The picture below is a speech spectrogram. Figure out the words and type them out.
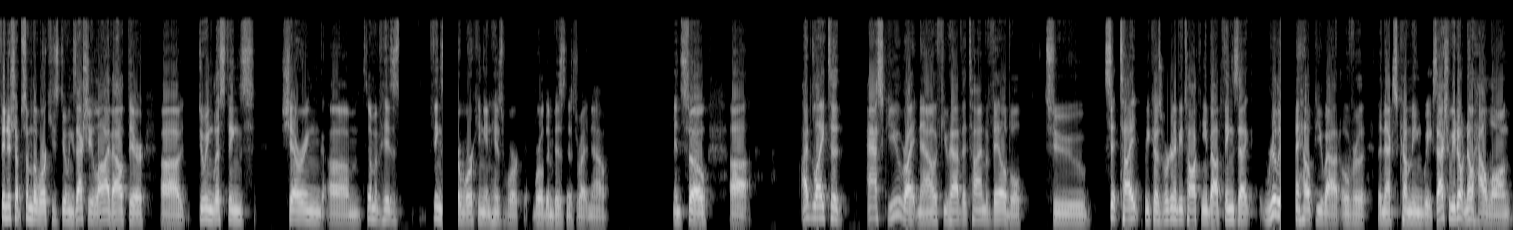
finish up some of the work he's doing. He's actually live out there uh, doing listings, sharing um, some of his things that are working in his work world and business right now. And so, uh, I'd like to ask you right now if you have the time available to sit tight because we're going to be talking about things that really help you out over the next coming weeks. Actually, we don't know how long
